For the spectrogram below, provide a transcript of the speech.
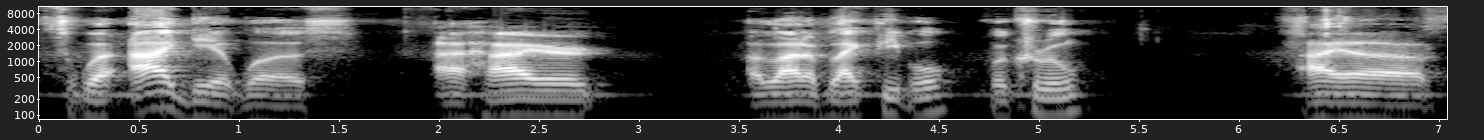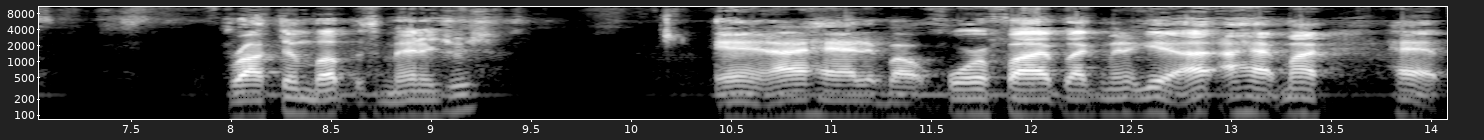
So what I did was I hired a lot of black people for crew. I, uh, brought them up as managers and I had about four or five black men. Yeah, I, I had my, had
